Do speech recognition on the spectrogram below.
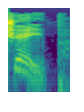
shape.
